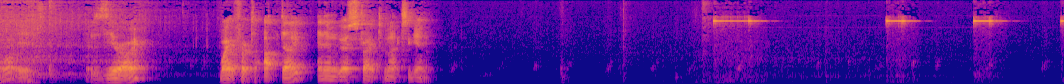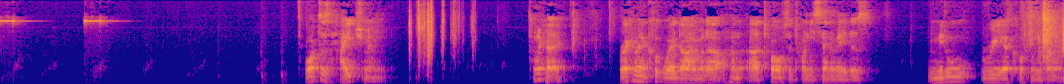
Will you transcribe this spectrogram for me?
What if zero? Wait for it to update and then we go straight to max again. What does H mean? Okay. Recommended cookware diameter uh, 12 to 20 centimeters. Middle rear cooking zone.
